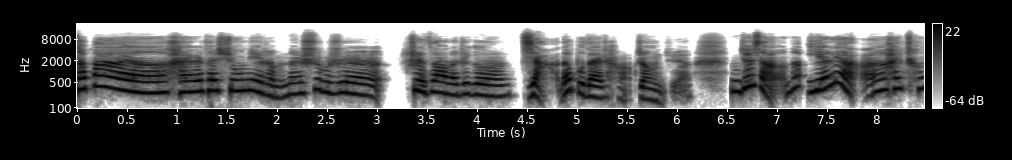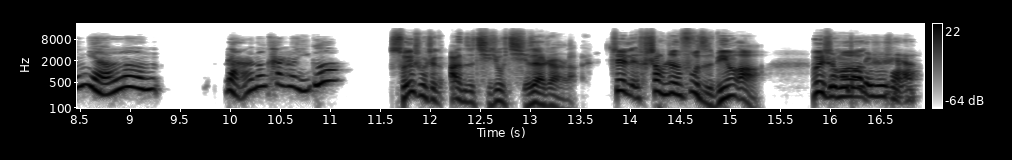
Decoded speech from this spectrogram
他爸呀，还是他兄弟什么的，是不是制造了这个假的不在场证据？你就想，他爷俩还成年了，俩人能看上一个？所以说这个案子棋就棋在这儿了。这里上阵父子兵啊，为什么到底是谁啊？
